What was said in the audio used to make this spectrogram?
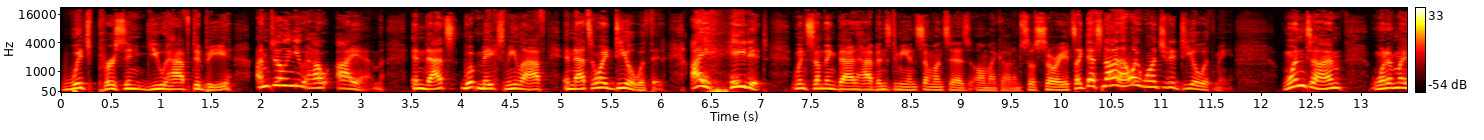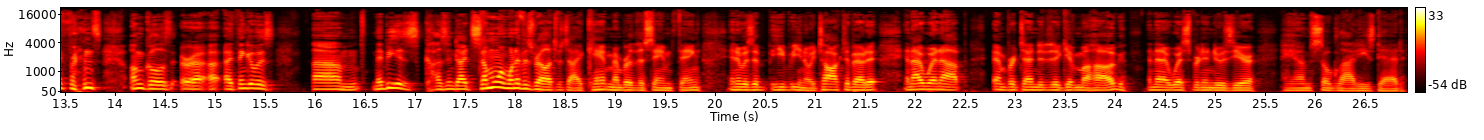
which person you have to be. I'm telling you how I am. And that's what makes me laugh. And that's how I deal with it. I hate it when something bad happens to me and someone says, Oh my God, I'm so sorry. It's like, that's not how I want you to deal with me. One time, one of my friend's uncles, or uh, I think it was um, maybe his cousin died. Someone, one of his relatives died. I can't remember the same thing. And it was a he, you know, he talked about it, and I went up and pretended to give him a hug, and then I whispered into his ear, "Hey, I'm so glad he's dead."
